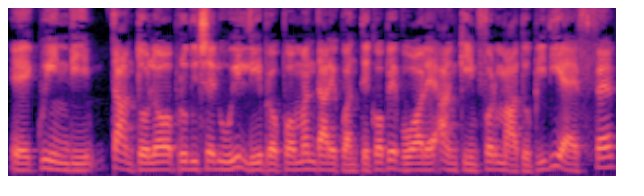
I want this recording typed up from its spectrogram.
e quindi tanto lo produce lui il libro può mandare quante copie vuole anche in formato pdf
